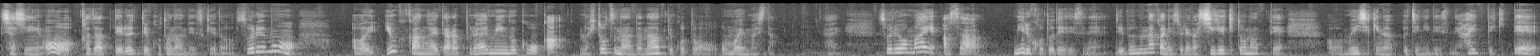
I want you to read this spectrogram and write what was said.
写真を飾ってるっていうことなんですけどそれもあよく考えたらプライミング効果の一つなんだなってことを思いました。はい、それを毎朝見ることでですね自分の中にそれが刺激となって無意識のうちにですね入ってきて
